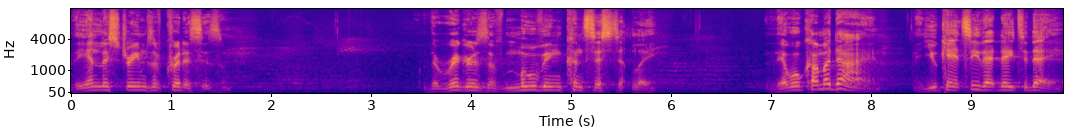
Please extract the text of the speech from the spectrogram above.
the endless streams of criticism, the rigors of moving consistently. There will come a time, and you can't see that day today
